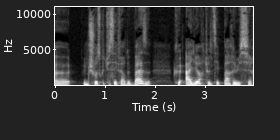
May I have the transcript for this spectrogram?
euh, une chose que tu sais faire de base que ailleurs tu ne sais pas réussir.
